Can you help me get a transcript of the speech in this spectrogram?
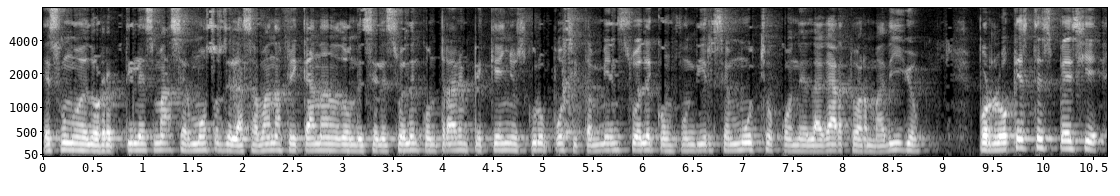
es uno de los reptiles más hermosos de la sabana africana donde se le suele encontrar en pequeños grupos y también suele confundirse mucho con el lagarto armadillo. Por lo que esta especie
